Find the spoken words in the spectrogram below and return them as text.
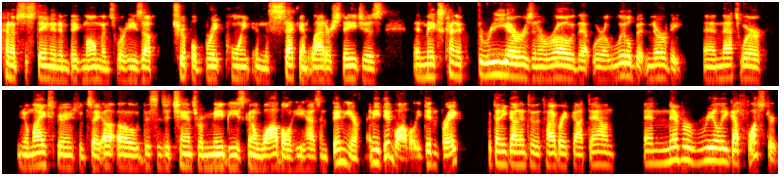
kind of sustain it in big moments where he's up triple break point in the second ladder stages and makes kind of three errors in a row that were a little bit nervy. And that's where, you know, my experience would say, uh oh, this is a chance where maybe he's going to wobble. He hasn't been here. And he did wobble. He didn't break, but then he got into the tiebreak, got down, and never really got flustered.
